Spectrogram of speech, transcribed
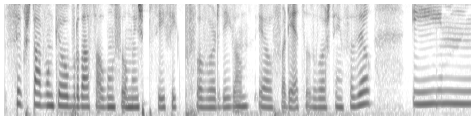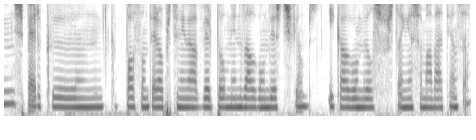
Se gostavam que eu abordasse algum filme em específico, por favor, digam-me. Eu faria todo o gosto em fazê-lo. E hum, espero que, que, possam ter a oportunidade de ver pelo menos algum destes filmes e que algum deles vos tenha chamado a atenção.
